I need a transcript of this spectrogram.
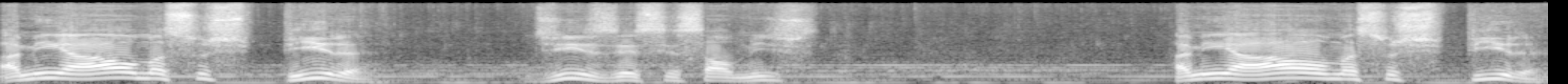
A minha alma suspira, diz esse salmista. A minha alma suspira.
